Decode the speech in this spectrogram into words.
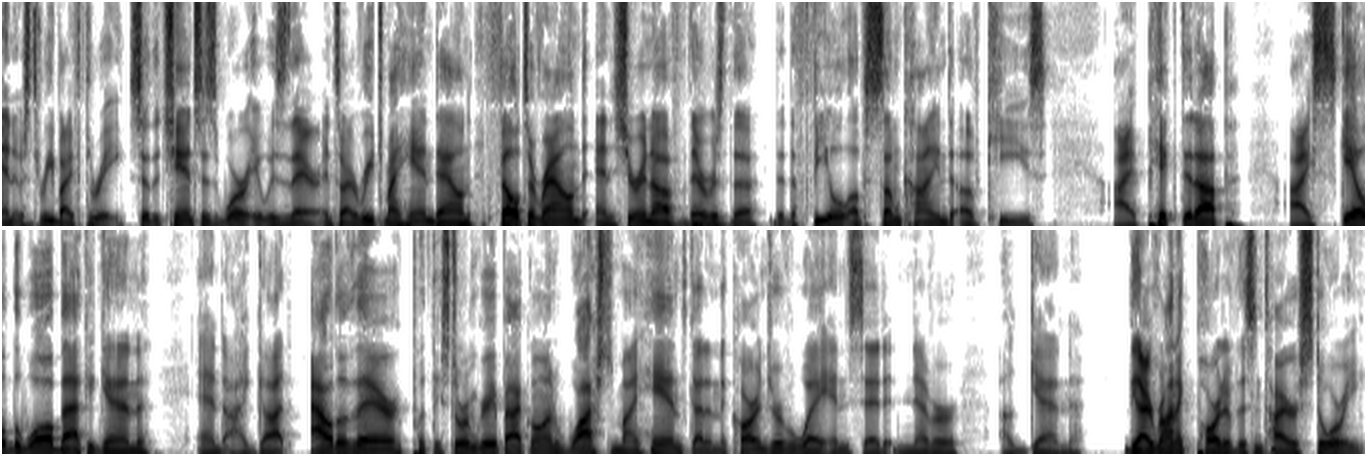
and it was three by three. So the chances were it was there. And so I reached my hand down, felt around, and sure enough, there was the, the, the feel of some kind of keys. I picked it up, I scaled the wall back again, and I got out of there, put the storm grate back on, washed my hands, got in the car, and drove away and said, never again. The ironic part of this entire story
